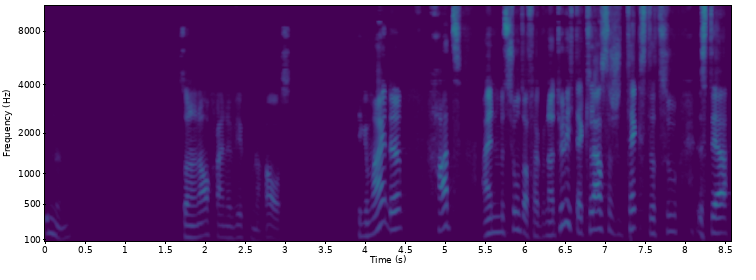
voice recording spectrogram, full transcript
innen, sondern auch eine Wirkung nach außen. Die Gemeinde hat einen Missionsauftrag. Und natürlich der klassische Text dazu ist der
